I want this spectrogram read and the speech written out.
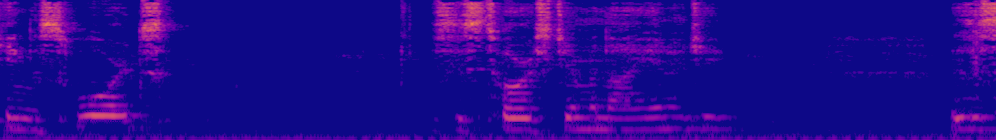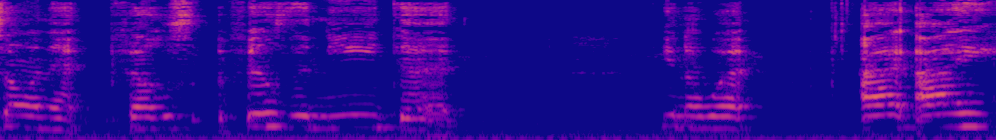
King of Swords. This is Taurus Gemini energy. This is someone that feels feels the need that, you know what, I I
